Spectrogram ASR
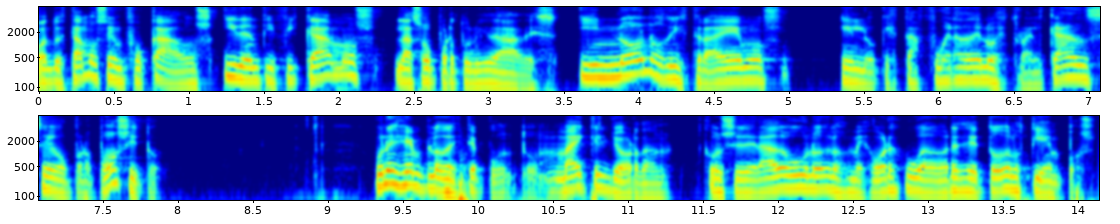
Cuando estamos enfocados, identificamos las oportunidades y no nos distraemos en lo que está fuera de nuestro alcance o propósito. Un ejemplo de este punto, Michael Jordan, considerado uno de los mejores jugadores de todos los tiempos.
